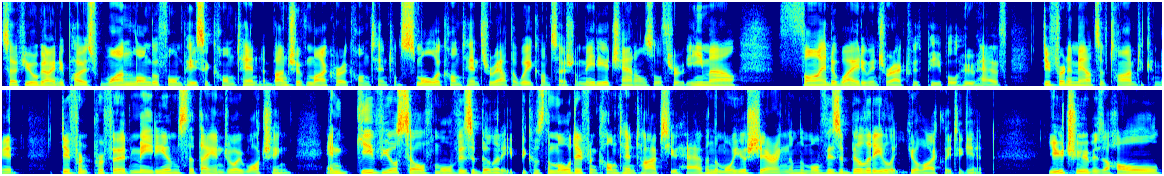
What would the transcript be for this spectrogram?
So if you're going to post one longer form piece of content, a bunch of micro content or smaller content throughout the week on social media channels or through email, find a way to interact with people who have different amounts of time to commit, different preferred mediums that they enjoy watching, and give yourself more visibility because the more different content types you have and the more you're sharing them, the more visibility you're likely to get. YouTube is a whole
